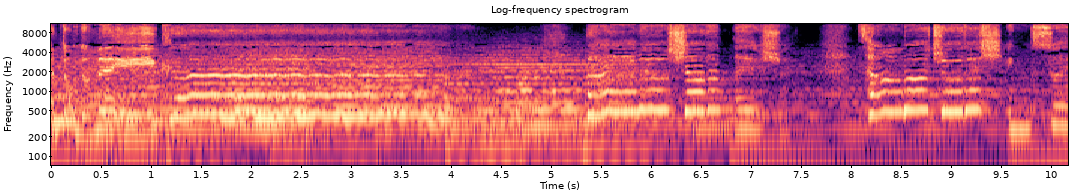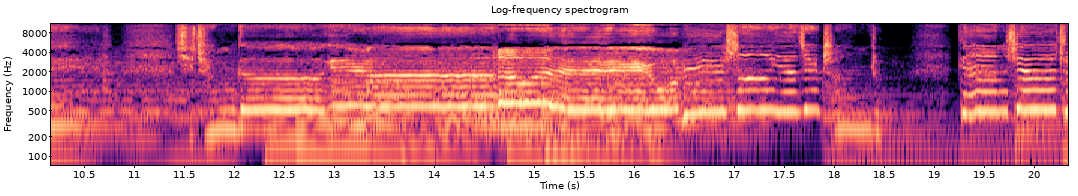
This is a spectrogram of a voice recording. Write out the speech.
感动的每一刻，把流下的泪水。藏不住的心碎，写成歌给人安慰。我闭上眼睛唱着，感谢这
